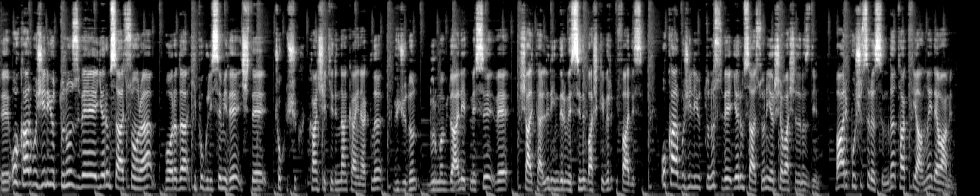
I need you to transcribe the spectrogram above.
E, o karbojeli yuttunuz ve yarım saat sonra bu arada hipoglisemi de işte çok düşük kan şekerinden kaynaklı vücudun duruma müdahale etmesi ve şalterleri indirmesinin başka bir ifadesi. O karbojeli yuttunuz ve yarım saat sonra yarışa başladınız diyelim. Bari koşu sırasında takviye almaya devam edin.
